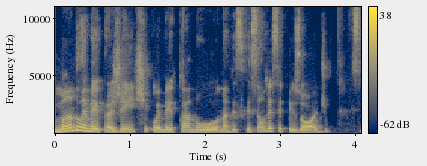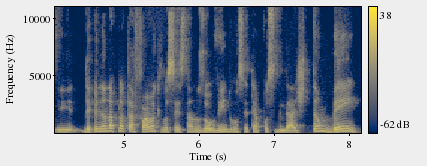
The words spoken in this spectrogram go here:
manda um e-mail pra gente. O e-mail tá no, na descrição desse episódio. Se, dependendo da plataforma que você está nos ouvindo, você tem a possibilidade também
